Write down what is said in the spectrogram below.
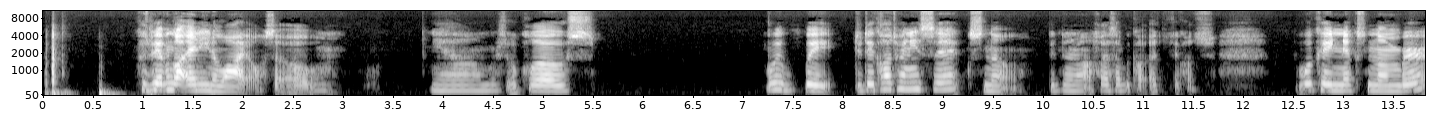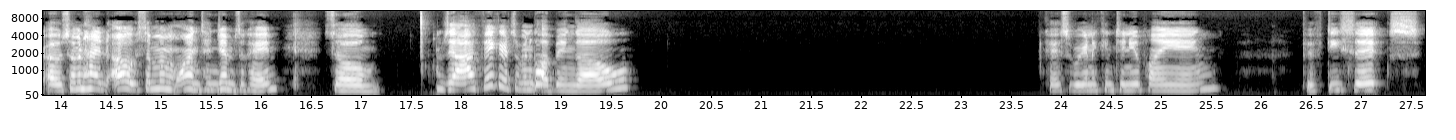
Because we haven't got any in a while, so. Yeah, we're so close. Wait, wait. Did they call 26? No. They did not. That's not we called. Okay, next number. Oh, someone had. Oh, someone won 10 gems, okay. So, yeah, I figured someone got bingo. Okay, so we're going to continue playing. 56,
